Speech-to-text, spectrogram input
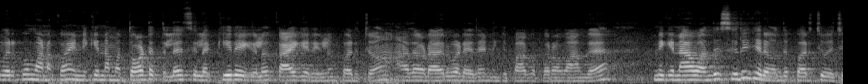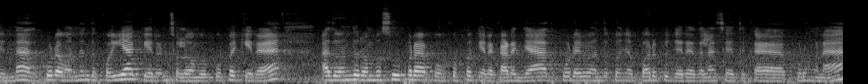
இவருக்கும் வணக்கம். இன்றைக்கி நம்ம தோட்டத்தில் சில கீரைகளும் காய்கறிகளும் பறித்தோம் அதோட அறுவடை தான் இன்றைக்கி பார்க்க போகிறோம் வாங்க. இன்றைக்கி நான் வந்து சிறுகீரை வந்து பறித்து வச்சுருந்தேன். அது கூட வந்து இந்த கொய்யாக்கீரைன்னு சொல்லுவாங்க குப்பைக்கீரை. அது வந்து ரொம்ப சூப்பராக இருக்கும் குப்பைக்கீரை கடைஞ்சா. அது கூடவே வந்து கொஞ்சம் பருப்பு கீரை இதெல்லாம் சேர்த்து க பிடுங்கினேன்.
